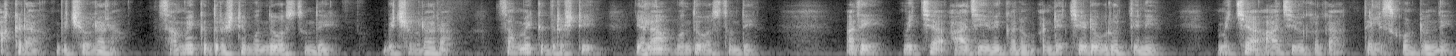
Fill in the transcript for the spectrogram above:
అక్కడ బిక్షువులారా సమ్యక్ దృష్టి ముందు వస్తుంది. బిక్షువులారా సమ్యక్ దృష్టి ఎలా ముందు వస్తుంది? అది మిథ్య ఆజీవికను అంటే చెడు వృత్తిని మిథ్య ఆజీవికగా తెలుసుకుంటుంది.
